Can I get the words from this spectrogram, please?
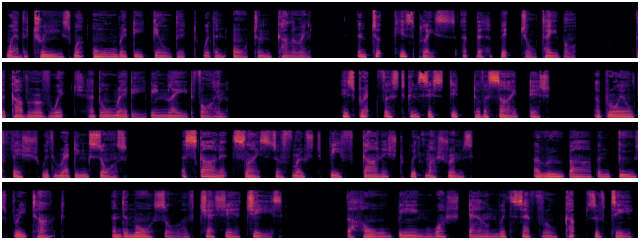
where the trees were already gilded with an autumn colouring, and took his place at the habitual table, the cover of which had already been laid for him. His breakfast consisted of a side dish, a broiled fish with Reading sauce, a scarlet slice of roast beef garnished with mushrooms, a rhubarb and gooseberry tart, and a morsel of Cheshire cheese, the whole being washed down with several cups of tea,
